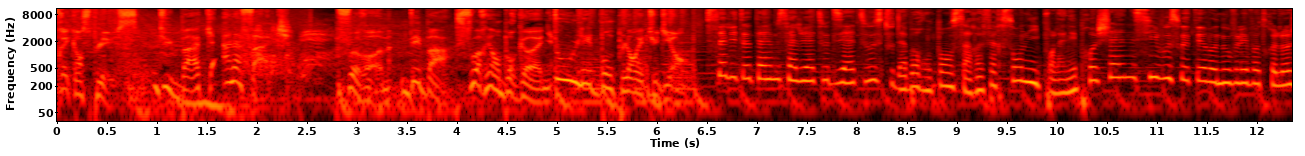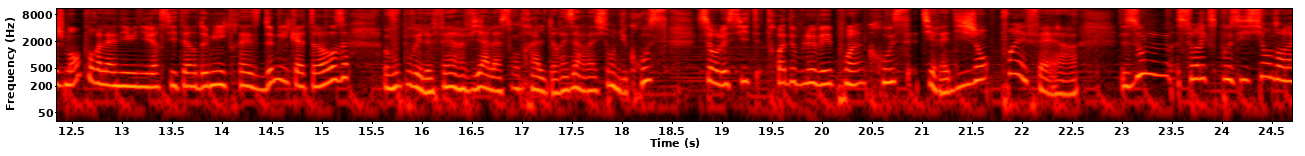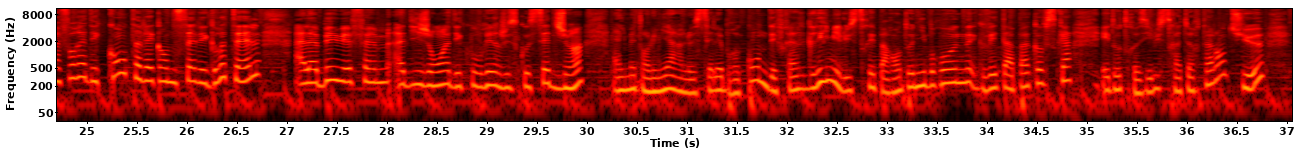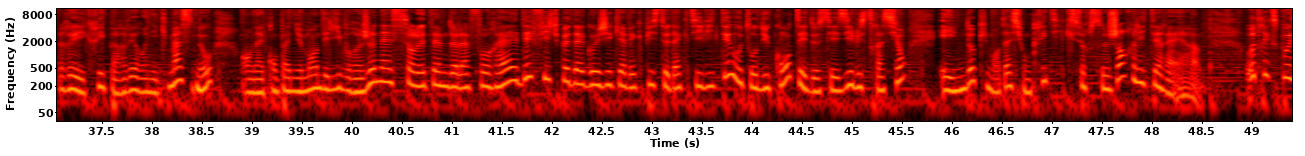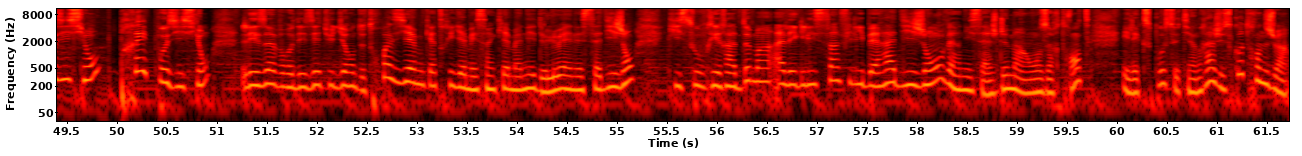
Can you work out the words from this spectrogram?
Fréquence Plus, du bac à la fac. Forum, débat, soirée en Bourgogne, tous les bons plans étudiants. Salut Totem, salut à toutes et à tous. Tout d'abord, on pense à refaire son nid pour l'année prochaine. Si vous souhaitez renouveler votre logement pour l'année universitaire 2013-2014, vous pouvez le faire via la centrale de réservation du Crous sur le site www.crous-dijon.fr. Zoom sur l'exposition dans la forêt des contes avec Ansel et Gretel à la BUFM à Dijon à découvrir jusqu'au 7 juin. Elle met en lumière le célèbre conte des frères Grimm illustré par Anthony Braun, Gveta Pakowska et d'autres illustrateurs talentueux, réécrit par Véronique Masneau en accompagnement des livres jeunesse sur le thème de la forêt, des fiches pédagogiques avec pistes d'activité autour du conte et de ses illustrations et une documentation critique sur ce genre littéraire. Autre exposition, Préposition, les œuvres des étudiants de 3e 4e et 5e année de l'ENS à Dijon, qui s'ouvrira demain à l'église Saint-Philibert à Dijon, vernissage demain à 11h30, et l'expo se tiendra jusqu'au 30 juin.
